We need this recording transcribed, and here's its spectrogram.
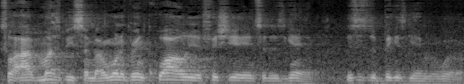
So I must be somebody. I want to bring quality officiating to this game. This is the biggest game in the world.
